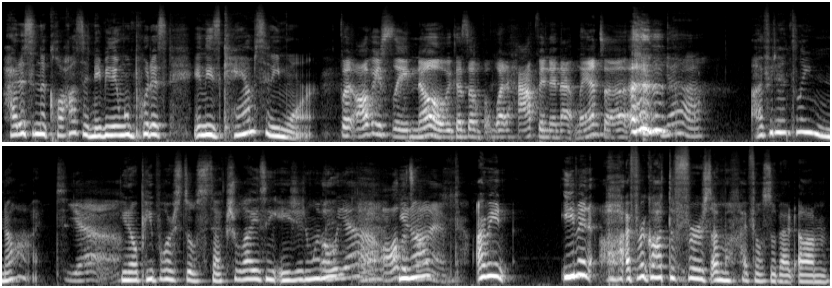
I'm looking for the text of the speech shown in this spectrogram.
hide us in the closet. Maybe they won't put us in these camps anymore. but obviously no, because of what happened in Atlanta. yeah. Evidently not. yeah. You know, people are still sexualizing Asian women. Oh yeah, all You the know? time. I mean, even oh, I forgot the first. Um, I feel so bad. Um,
